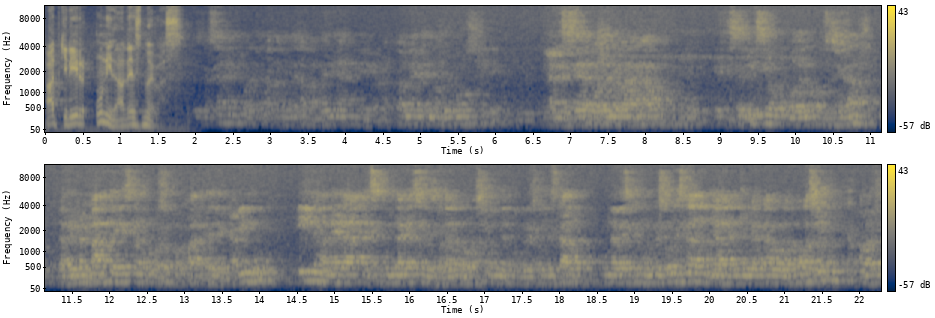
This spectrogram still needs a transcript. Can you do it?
adquirir unidades nuevas. Especialmente por el tema también de la pandemia, eh, actualmente nos vemos la necesidad de poder llevar a cabo este servicio o poderlo concesionar. La primera parte es la aprobación por parte del Cabildo y de manera secundaria solicitar la aprobación del Congreso del Estado. Una vez que el Congreso del Estado ya lleve a cabo la aprobación, ahora sí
